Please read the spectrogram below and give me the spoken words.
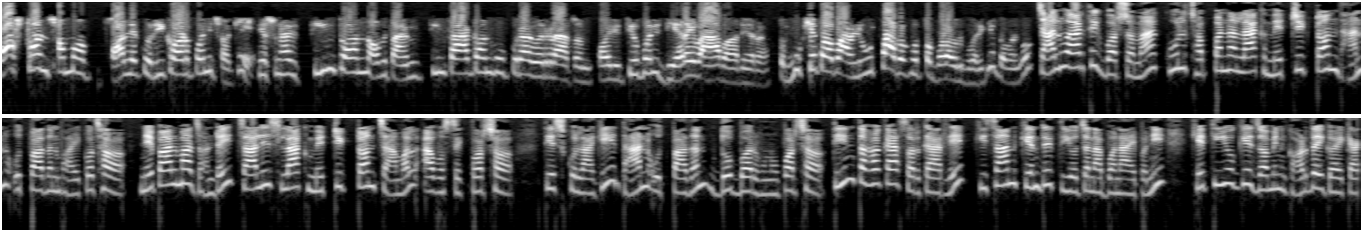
दस टनसम्म फलेको रिकर्ड पनि छ के? त्यसमा तिन टन अब त हामी तिन चार टनको कुरा गरिरहेछौँ। अहिले त्यो पनि धेरै भयो भनेर। मुख्य त अब हामीले उत्पादकत्व बढाउनु पर्यो कि तपाईँको? चालु आर्थिक वर्षमा कुल छप्पन्न लाख मेट्रिक टन धान उत्पादन भएको छ। नेपालमा झण्डै चालिस लाख मेट्रिक टन चामल आवश्यक पर्छ। त्यसको लागि धान उत्पादन दोब्बर हुनुपर्छ। तीन तहका सरकारले किसान केन्द्रित योजना बनाए पनि खेतीयोग्य जमीन घट्दै गएका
